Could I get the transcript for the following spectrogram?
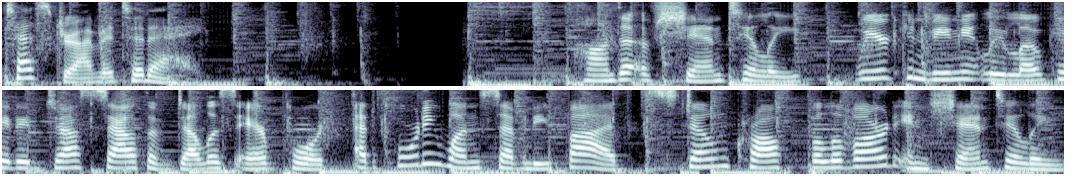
Test drive it today. Honda of Chantilly. We are conveniently located just south of Dulles Airport at 4175 Stonecroft Boulevard in Chantilly.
